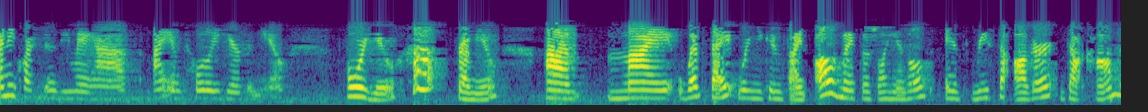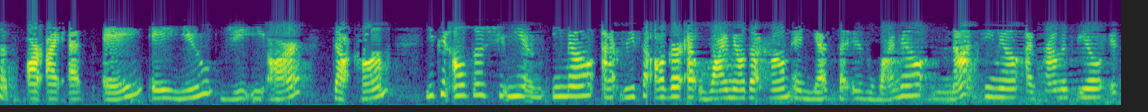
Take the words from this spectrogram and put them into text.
any questions you may have. I am totally here from you, for you, from you. Um, my website, where you can find all of my social handles, is risaauger.com. That's R I S A A U G E R.com. You can also shoot me an email at risaauger at ymail.com. And yes, that is ymail, not Gmail. I promise you, it's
